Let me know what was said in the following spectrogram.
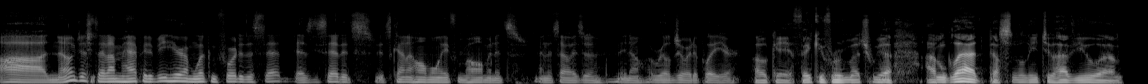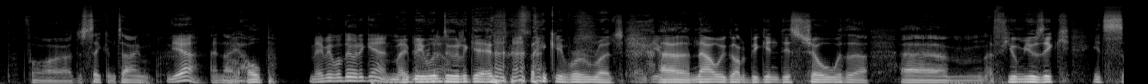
Ah, no, just that I'm happy to be here. I'm looking forward to the set. As you said, it's it's kind of home away from home, and it's and it's always a you know a real joy to play here. Okay, thank you very much. We are, I'm glad personally to have you um, for uh, the second time, Yeah, and I hope maybe we'll do it again. Maybe we'll know. do it again. thank you very much. Thank you. Uh, now we're gonna begin this show with a, um, a few music. It's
